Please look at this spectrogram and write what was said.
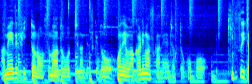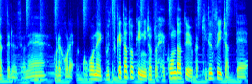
アメイズフィットのスマートウォッチなんですけどここね分かりますかね？ちょっとここ。傷ついちゃってるんですよね。これこれ。ここねぶつけた時にちょっとへこんだというか傷ついちゃって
